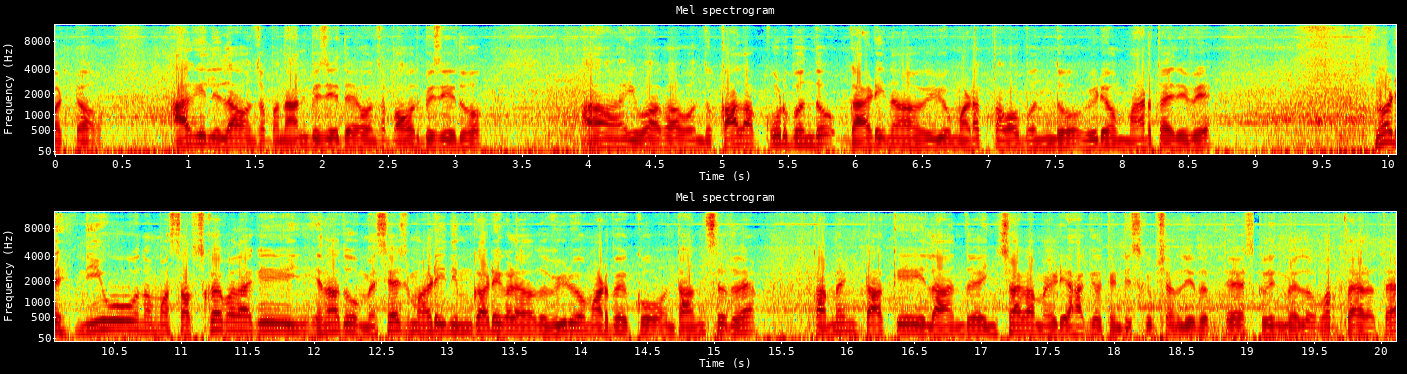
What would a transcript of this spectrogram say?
ಬಟ್ ಆಗಿರಲಿಲ್ಲ. ಒಂದು ಸ್ವಲ್ಪ ನಾನು ಬ್ಯುಸಿ ಇದೆ ಒಂದು ಸ್ವಲ್ಪ ಅವ್ರು ಬ್ಯುಸಿ ಇದ್ದು ಇವಾಗ ಒಂದು ಕಾಲ ಕೂಡ ಬಂದು, ಗಾಡಿನ ರಿವ್ಯೂ ಮಾಡೋಕ್ಕೆ ತಗೊಬಂದು ವೀಡಿಯೋ ಮಾಡ್ತಾಯಿದ್ದೀವಿ ನೋಡಿ, ನೀವು ನಮ್ಮ ಸಬ್ಸ್ಕ್ರೈಬರ್ ಆಗಿ ಏನಾದರೂ ಮೆಸೇಜ್ ಮಾಡಿ ನಿಮ್ಮ ಗಾಡಿಗಳೇನಾದರೂ ವೀಡಿಯೋ ಮಾಡಬೇಕು ಅಂತ ಅನಿಸಿದ್ರೆ ಕಮೆಂಟ್ ಹಾಕಿ, ಇಲ್ಲ ಅಂದರೆ ಇನ್ಸ್ಟಾಗ್ರಾಮ್ ಐ ಡಿ ಹಾಕಿರ್ತೀನಿ ಡಿಸ್ಕ್ರಿಪ್ಷನಲ್ಲಿ ಇರುತ್ತೆ ಸ್ಕ್ರೀನ್ ಮೇಲೂ ಬರ್ತಾ ಇರುತ್ತೆ.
